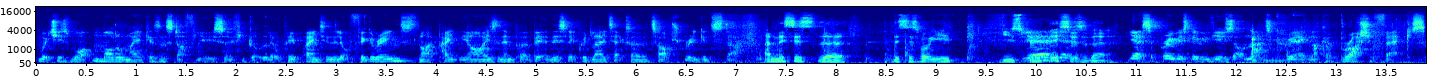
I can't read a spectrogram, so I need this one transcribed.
which is what model makers and stuff use. So if you've got the little people painting the little figurines, like paint the eyes and then put a bit of this liquid latex over the top, it's really good stuff. And this is the. This is what you use for Yeah, this, yeah. isn't it? Yeah, so previously we've used it on that to create like a brush effect.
